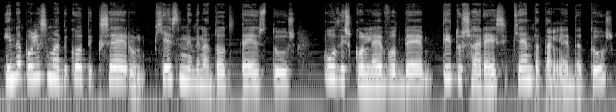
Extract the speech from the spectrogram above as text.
είναι πολύ σημαντικό ότι ξέρουν ποιες είναι οι δυνατότητές τους, πού δυσκολεύονται, τι τους αρέσει, ποια είναι τα ταλέντα τους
